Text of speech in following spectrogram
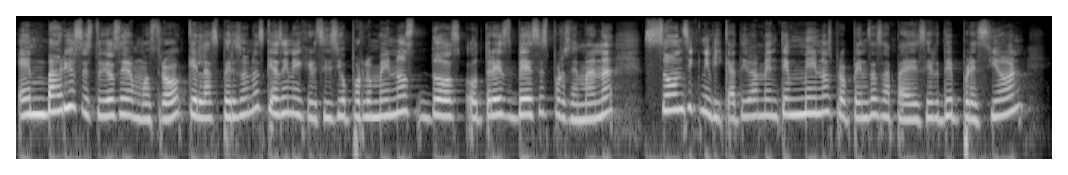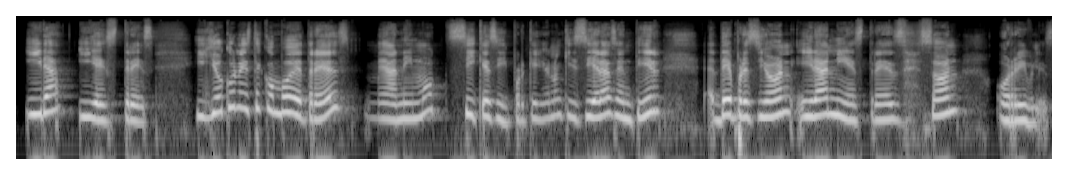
En varios estudios se demostró que las personas que hacen ejercicio por lo menos dos o tres veces por semana son significativamente menos propensas a padecer depresión, ira y estrés. Y yo con este combo de tres me animo, sí que sí, porque yo no quisiera sentir depresión, ira ni estrés. Son horribles.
